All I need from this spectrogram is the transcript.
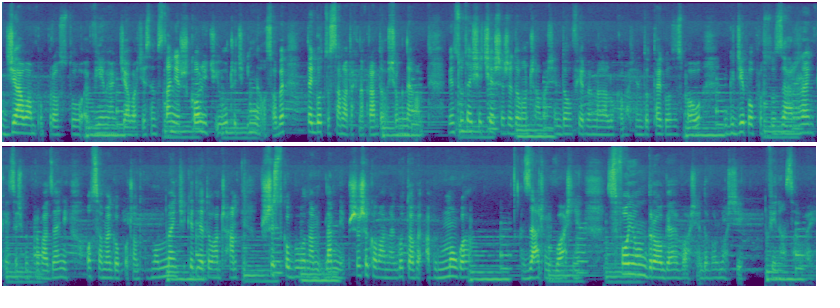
działam po prostu, wiem jak działać, jestem w stanie szkolić i uczyć inne osoby tego, co sama tak naprawdę osiągnęłam. Więc tutaj się cieszę, że dołączyłam właśnie do firmy Melaluka, właśnie do tego zespołu, gdzie po prostu za rękę jesteśmy prowadzeni od samego początku. W momencie, kiedy ja dołączałam, wszystko było nam, dla mnie przyszykowane, gotowe, aby mogła zacząć właśnie swoją drogę właśnie do wolności finansowej.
